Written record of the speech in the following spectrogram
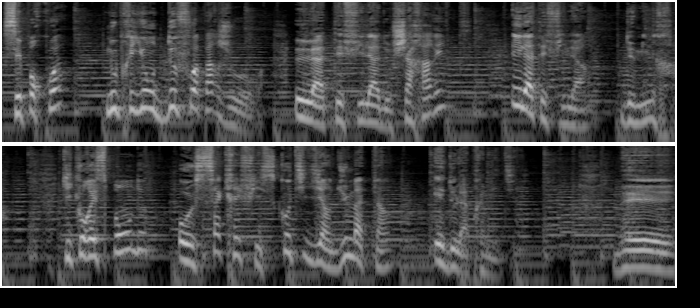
c'est pourquoi nous prions deux fois par jour la Tefila de Shacharit et la Tefila de Mincha, qui correspondent au sacrifice quotidien du matin et de l'après-midi. Mais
